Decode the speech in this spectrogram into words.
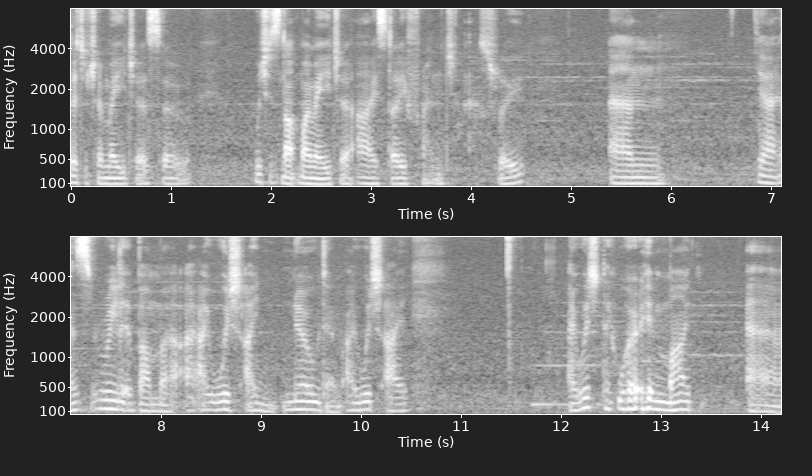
literature major. So, which is not my major. I study French actually, and yeah, it's really a bummer. I, I wish I know them. I wish I. I wish they were in my, uh,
